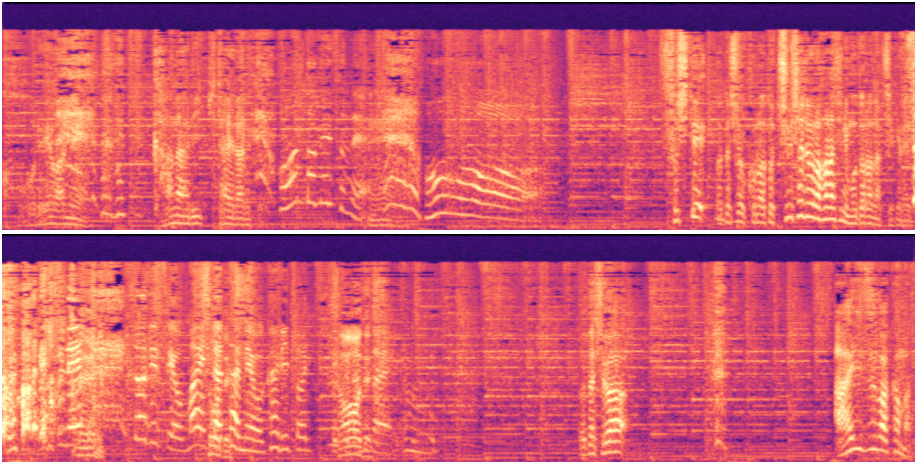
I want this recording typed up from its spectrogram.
これはねかなり鍛えられてる、本当ですねええおおそして私はこの後駐車場の話に戻らなくちゃいけないですね。そうですね、えそうですよ。まいた種を刈り取ってください。そうです。ん私は会津若松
